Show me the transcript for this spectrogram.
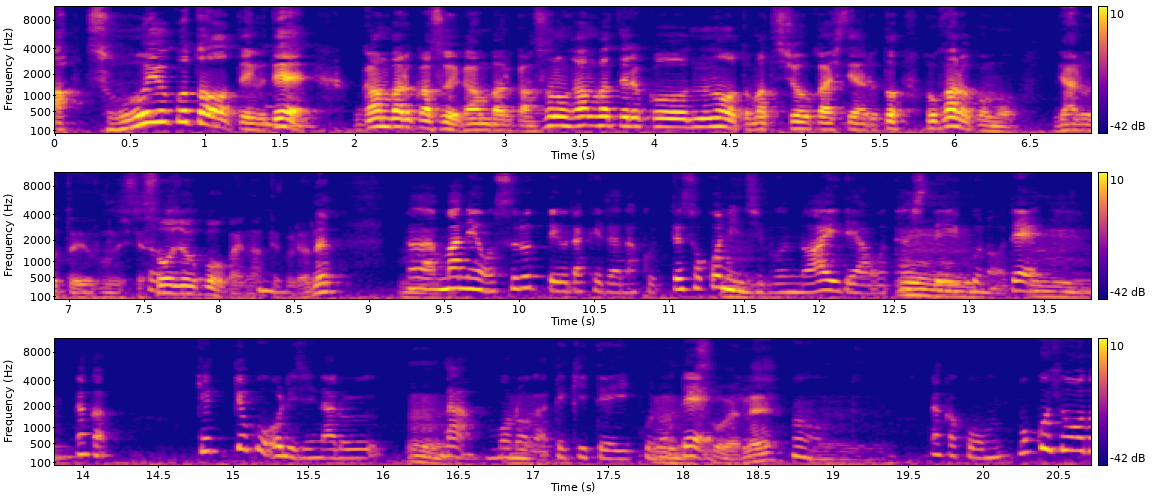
あそういうことって言って、頑張るかすごい頑張るかその頑張ってる子のノートまた紹介してやると他の子もやるというふうにして相乗効果になってくるよね、だから真似をするっていうだけじゃなくってそこに自分のアイデアを足していくので、うん。なんか結局オリジナルなものができていくのうん。で、そうやね、うん。なんかこう目標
